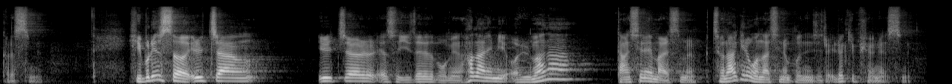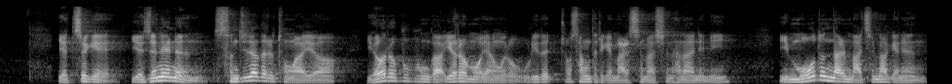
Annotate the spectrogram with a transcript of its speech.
그렇습니다. 히브리서 1장 1절에서 2절에도 보면 하나님이 얼마나 당신의 말씀을 전하기를 원하시는 분인지를 이렇게 표현했습니다. 옛적에 예전에는 선지자들을 통하여 여러 부분과 여러 모양으로 우리 조상들에게 말씀하신 하나님이 이 모든 날 마지막에는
